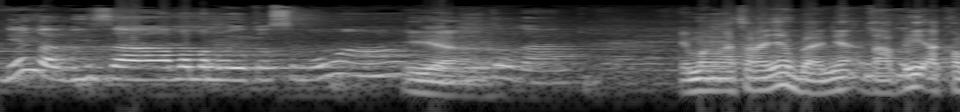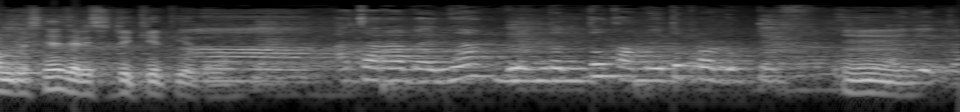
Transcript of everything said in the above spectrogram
dia nggak bisa memenuhi itu semua Iya. gitu kan Emang acaranya banyak tapi accomplishnya jadi sedikit gitu. Ah, acara banyak belum tentu kamu itu produktif Hmm. kayak gitu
